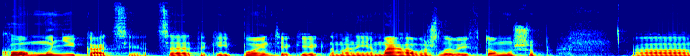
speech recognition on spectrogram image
комунікація це такий пойнт, який, як на мене, є мега важливий в тому, щоб. А,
